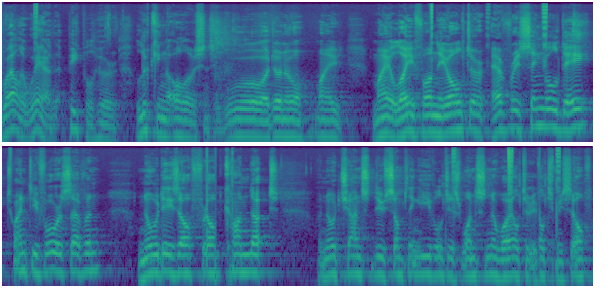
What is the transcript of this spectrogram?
well aware that people who are looking at all of us and say, Whoa, I don't know, my, my life on the altar every single day, 24 7, no days off for conduct, no chance to do something evil just once in a while to refresh myself.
